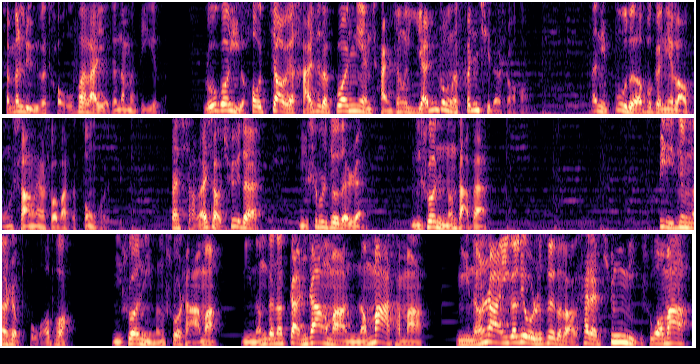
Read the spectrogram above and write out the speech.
什么捋个头发啦，也就那么地了。如果以后教育孩子的观念产生了严重的分歧的时候，那你不得不跟你老公商量，说把他送回去。但小来小去的，你是不是就得忍？你说你能咋办？毕竟那是婆婆，你说你能说啥吗？你能跟他干仗吗？你能骂他吗？你能让一个六十岁的老太太听你说吗？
